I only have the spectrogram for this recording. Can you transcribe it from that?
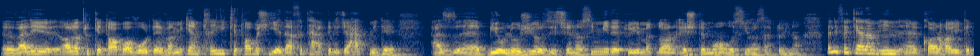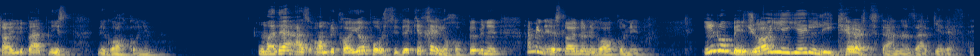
ولی حالا تو کتاب آورده و میگم خیلی کتابش یه دفعه تغییر جهت میده. از بیولوژی و زیست شناسی میره توی مقدار اجتماع و سیاست و اینا. ولی فکر کردم این کارهایی که تایلی بد نیست نگاه کنیم. اومده از آمریکایی‌ها پرسیده که خیلی خوب ببینید همین اسلاید رو نگاه کنید. این رو به جای یه لیکرت در نظر گرفته.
